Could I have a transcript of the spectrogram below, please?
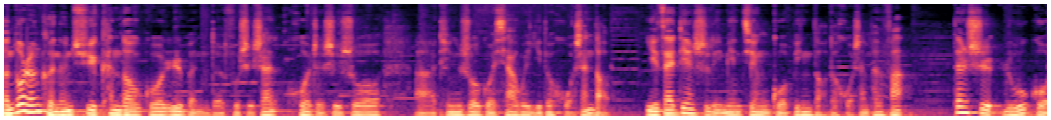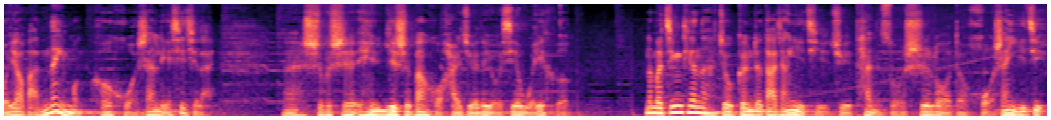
很多人可能去看到过日本的富士山，或者是说啊，听说过夏威夷的火山岛，也在电视里面见过冰岛的火山喷发。但是如果要把内蒙和火山联系起来，嗯，是不是一时半会还觉得有些违和？那么今天呢，就跟着大江一起去探索失落的火山遗迹，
